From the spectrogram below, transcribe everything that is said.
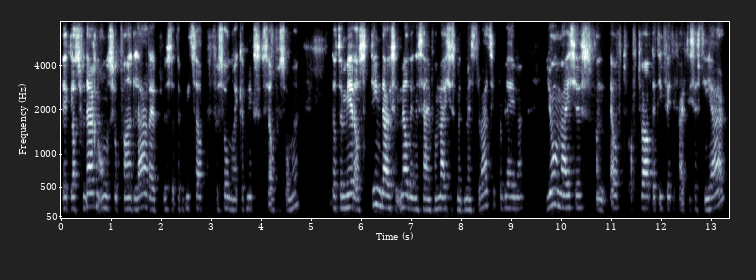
Ik las vandaag een onderzoek van het LAREP, dus dat heb ik niet zelf verzonnen. Ik heb niks zelf verzonnen dat er meer dan 10.000 meldingen zijn van meisjes met menstruatieproblemen. Jonge meisjes van 11 of 12, 13, 14, 15, 16 jaar.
